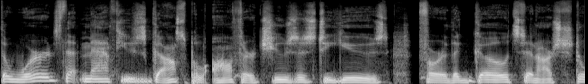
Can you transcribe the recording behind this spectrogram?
the words that Matthew's gospel author chooses to use for the goats in our story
